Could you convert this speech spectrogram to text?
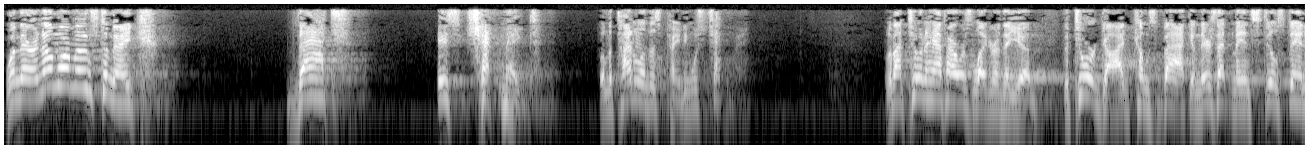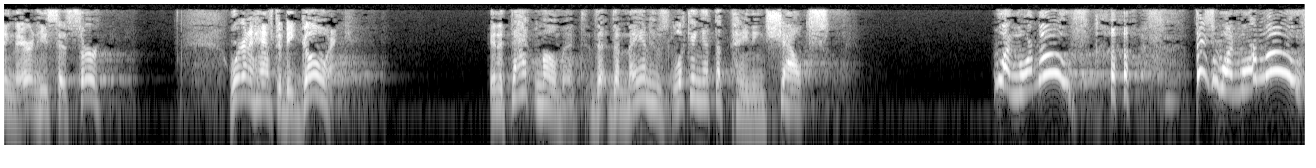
When there are no more moves to make, that is checkmate. Well, the title of this painting was Checkmate. About two and a half hours later, the, uh, the tour guide comes back and there's that man still standing there and he says, Sir, we're going to have to be going. And at that moment, the, the man who's looking at the painting shouts, One more move! There's one more move!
